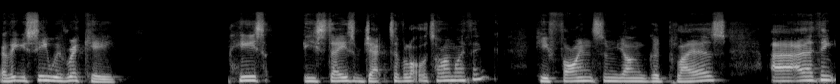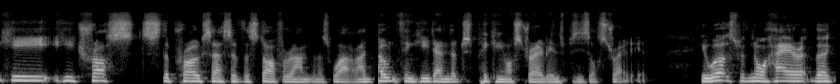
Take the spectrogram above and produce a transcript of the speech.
I think you see with Ricky, he's he stays objective a lot of the time. I think he finds some young good players. Uh, and I think he he trusts the process of the staff around him as well. I don't think he'd end up just picking Australians because he's Australian. He works with Nortje at the,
